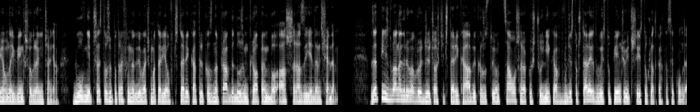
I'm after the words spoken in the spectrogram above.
miał największe ograniczenia. Głównie przez to, że potrafił nagrywać materiał w 4K tylko z naprawdę dużym kropem, bo aż razy 1.7. Z5 II nagrywa w rozdzielczości 4K, wykorzystując całą szerokość czujnika w 24, 25 i 30 klatkach na sekundę.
